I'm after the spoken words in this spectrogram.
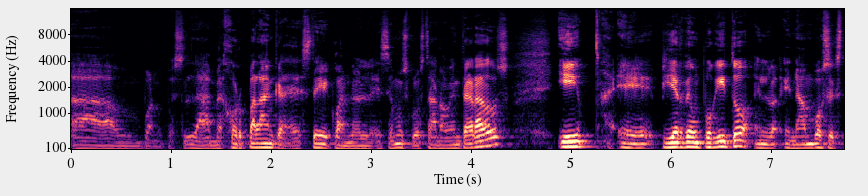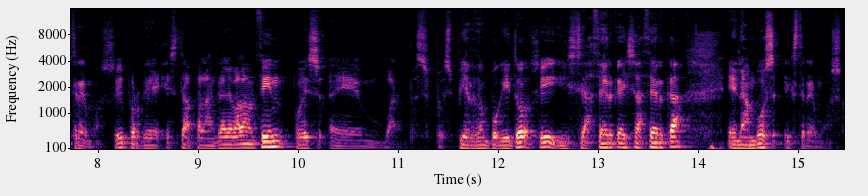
Ah, bueno, pues la mejor palanca esté cuando ese músculo está a 90 grados y eh, pierde un poquito en, ambos extremos, ¿sí? porque esta palanca de balancín pues, eh, bueno, pues, pues pierde un poquito ¿sí? y se acerca y se acerca en ambos extremos.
